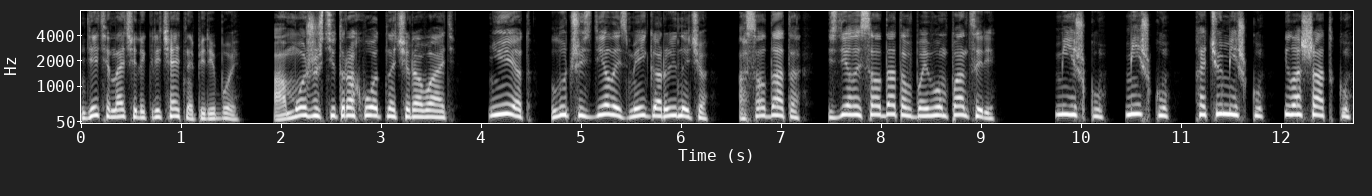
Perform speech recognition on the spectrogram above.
дети начали кричать на перебой. «А можешь тетраход начаровать?» «Нет, лучше сделай Змей Горыныча, а солдата, сделай солдата в боевом панцире». «Мишку, Мишку, хочу Мишку и лошадку».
